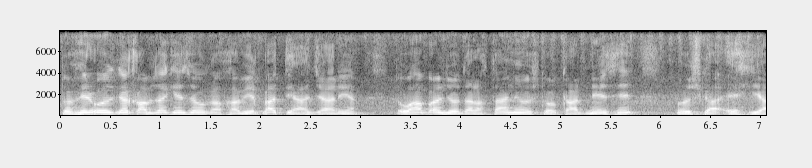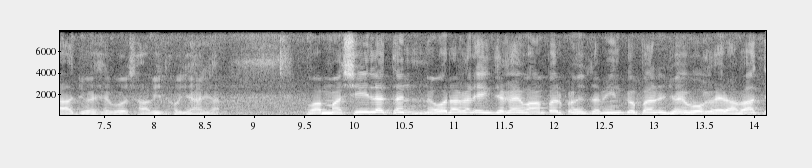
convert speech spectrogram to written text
تو پھر اس کا قبضہ کیسے ہوگا؟ فویقہ تیار جا رہا تو وہاں پر جو درختان ہیں، اس کو کاٹنے سے اس کا احیاء جو ہے وہ ثابت ہو جائے گا۔ وہ مشیلتاً، اور اگر ایک جگہ وہاں پر زمین کے اوپر جو ہے وہ غیر آباد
